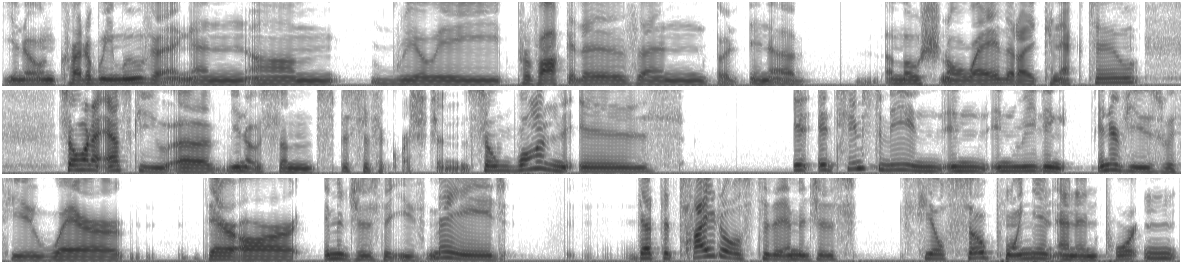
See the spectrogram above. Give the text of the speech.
you know incredibly moving and um, really provocative and but in a emotional way that I connect to. So I want to ask you, uh, you know, some specific questions. So one is, it, it seems to me in, in, in reading interviews with you where there are images that you've made that the titles to the images feel so poignant and important.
